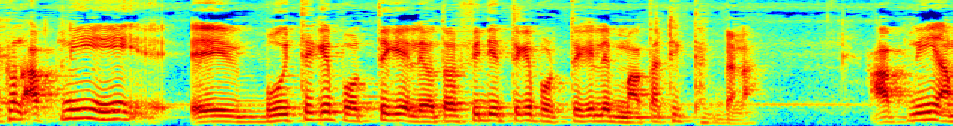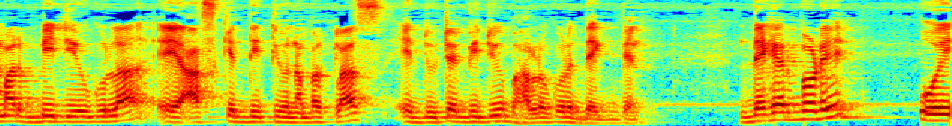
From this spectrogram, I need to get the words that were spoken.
এখন আপনি এই বই থেকে পড়তে গেলে অথবা পিডিএফ থেকে পড়তে গেলে মাথা ঠিক থাকবে না। আপনি আমার ভিডিওগুলা, এই আজকের দ্বিতীয় নাম্বার ক্লাস, এই দুইটা ভিডিও ভালো করে দেখবেন। দেখার পরে ওই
